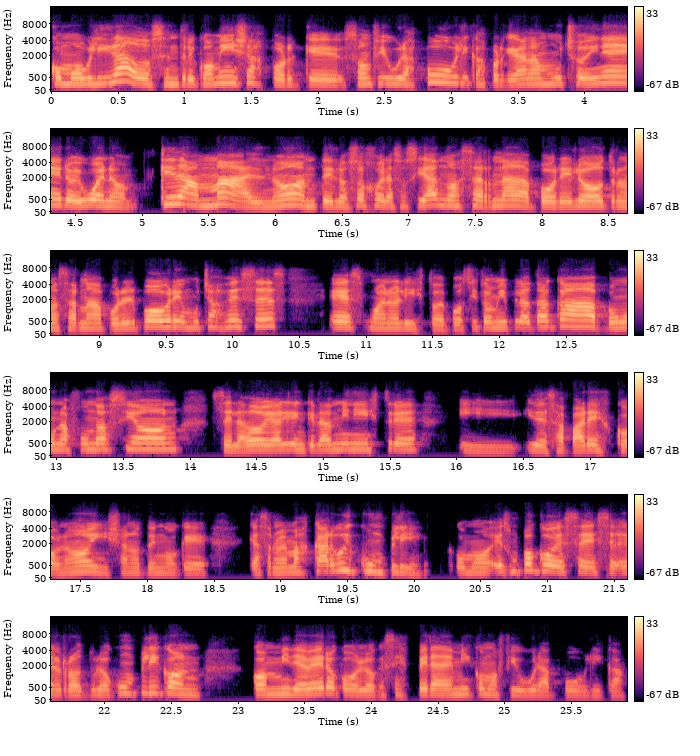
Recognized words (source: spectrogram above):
como obligados, entre comillas, porque son figuras públicas, porque ganan mucho dinero, y bueno, queda mal, ¿no? Ante los ojos de la sociedad no hacer nada por el otro, no hacer nada por el pobre, muchas veces es, bueno, listo, deposito mi plata acá, pongo una fundación, se la doy a alguien que la administre y, desaparezco, ¿no? Y ya no tengo que, hacerme más cargo y cumplí como es un poco ese, el rótulo, cumplí con, con mi deber o con lo que se espera de mí como figura pública.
